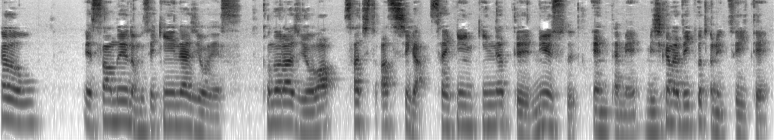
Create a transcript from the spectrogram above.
Hello! S&A の無責任ラジオです。このラジオは、サチとアツシが最近気になっているニュース、エンタメ、身近な出来事について、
